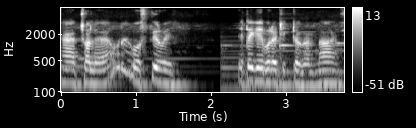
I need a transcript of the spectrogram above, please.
হ্যাঁ চলে। ওরে অস্থির হয়ে যায়। এটাকেই বলে টিকটকার। নাইস।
